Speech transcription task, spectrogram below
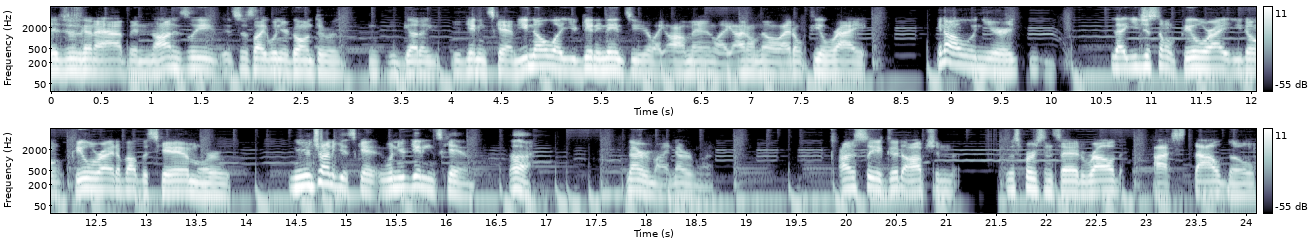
it's just gonna happen. Honestly, it's just like when you're going through, you gotta, you're getting scammed. You know what you're getting into. You're like, oh man, like I don't know, I don't feel right. You know when you're like you just don't feel right. You don't feel right about the scam, or you're trying to get scammed when you're getting scammed. Ah, never mind, never mind. Honestly, a good option. This person said Raul Astaldo.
